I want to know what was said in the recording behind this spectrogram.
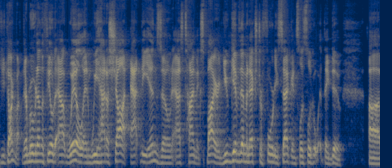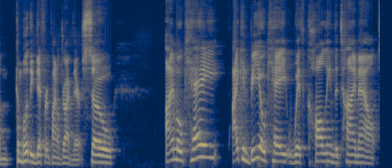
you talk about they're moving down the field at will and we had a shot at the end zone as time expired. You give them an extra 40 seconds let's look at what they do. Um, completely different final drive there. So i'm okay i can be okay with calling the timeout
